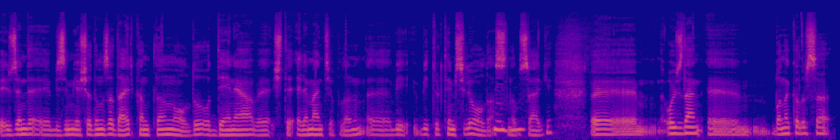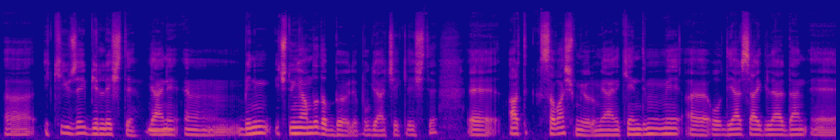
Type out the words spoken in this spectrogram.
ve üzerinde e, bizim yaşadığımıza dair kanıtların olduğu o DNA ve işte element yapılarının e, bir, bir tür temsili oldu aslında hı hı. bu sergi. E, o yüzden e, bana kalırsa e, iki yüzey birleşti. Yani e, benim iç dünyamda da böyle bu gerçekleşti. E, artık savaşmıyorum yani kendimi e, o diğer sergilerden e,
